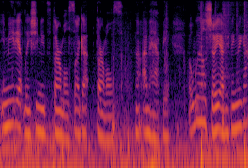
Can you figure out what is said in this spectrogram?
immediately she needs thermals, so I got thermals. I'm happy. But we'll show you everything we got.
